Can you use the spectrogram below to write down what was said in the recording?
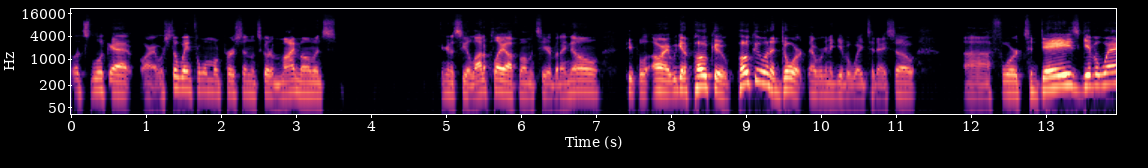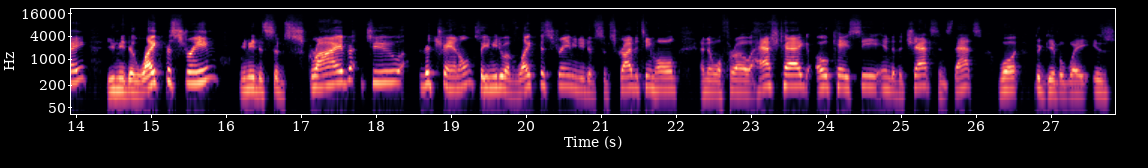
let's look at all right, we're still waiting for one more person. Let's go to my moments. You're gonna see a lot of playoff moments here, but I know people all right, we get a Poku, Poku and a Dort that we're gonna give away today. So uh for today's giveaway, you need to like the stream. You need to subscribe to the channel. So you need to have liked this stream. You need to subscribe to Team Hold. And then we'll throw hashtag OKC into the chat since that's what the giveaway is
